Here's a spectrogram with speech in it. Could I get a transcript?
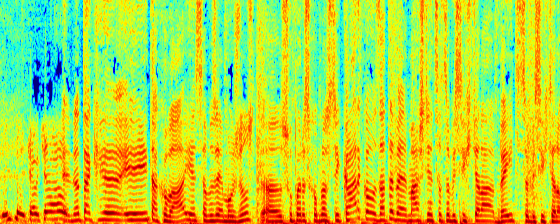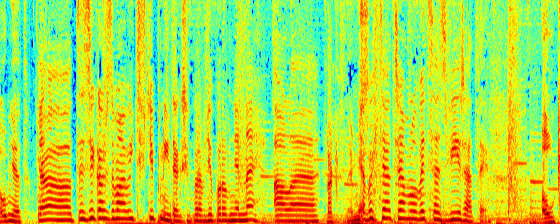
Díky, Čau, čau. No tak eh, i taková je samozřejmě možnost uh, super schopnosti. Klárko, za tebe máš něco, co by si chtěla být, co by si chtěla umět? Uh, ty jsi říkal, že to má být vtipný, takže pravděpodobně ne, ale Tak já bych chtěla třeba mluvit se zvířaty. OK,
